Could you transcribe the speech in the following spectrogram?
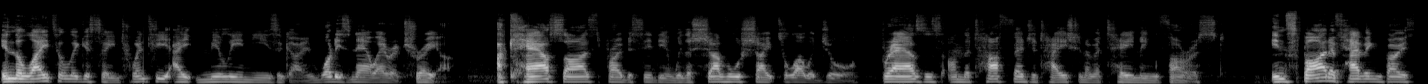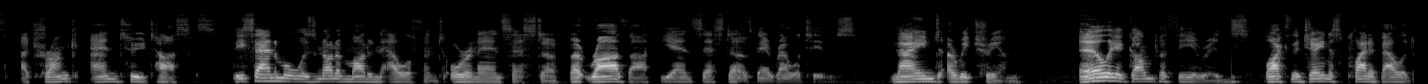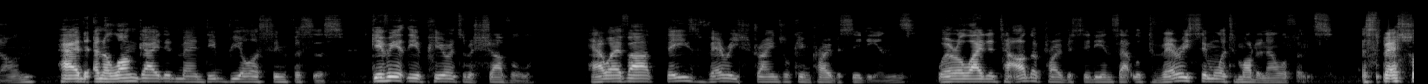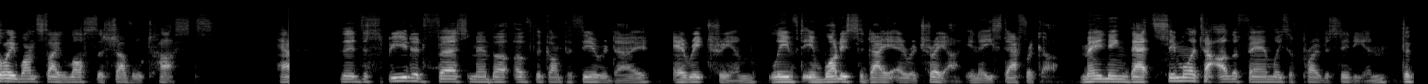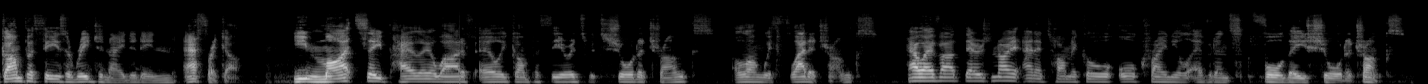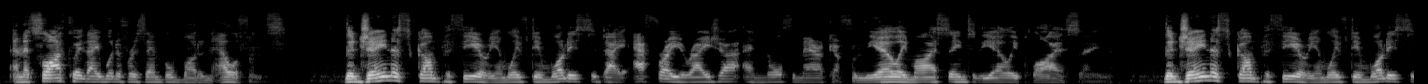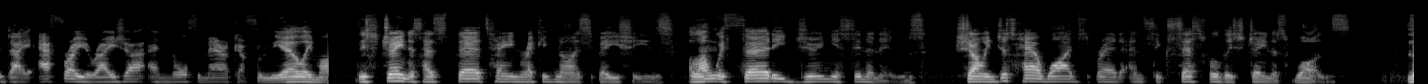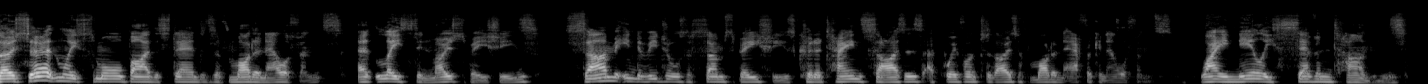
In the later Oligocene, 28 million years ago, in what is now Eritrea, a cow sized proboscidean with a shovel shaped lower jaw browses on the tough vegetation of a teeming forest. In spite of having both a trunk and two tusks, this animal was not a modern elephant or an ancestor, but rather the ancestor of their relatives, named Eritreum. Earlier gomphotherids, like the genus Platybelodon, had an elongated mandibular symphysis, giving it the appearance of a shovel. However, these very strange looking proboscideans were related to other proboscideans that looked very similar to modern elephants, especially once they lost the shovel tusks. The disputed first member of the Gomphotheridae, Eritreum, lived in what is today Eritrea in East Africa, meaning that similar to other families of proboscidean, the Gomphotheres originated in Africa. You might see paleoart of early Gomphotherids with shorter trunks, along with flatter trunks. However, there is no anatomical or cranial evidence for these shorter trunks, and it's likely they would have resembled modern elephants. The genus Gomphotherium lived in what is today Afro-Eurasia and North America from the early Miocene to the early Pliocene. The genus Gomphotherium lived in what is today Afro-Eurasia and North America from the early Miocene. This genus has 13 recognized species, along with 30 junior synonyms, showing just how widespread and successful this genus was. Though certainly small by the standards of modern elephants, at least in most species, some individuals of some species could attain sizes equivalent to those of modern African elephants, weighing nearly 7 tons.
